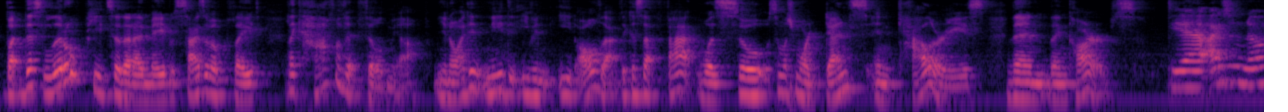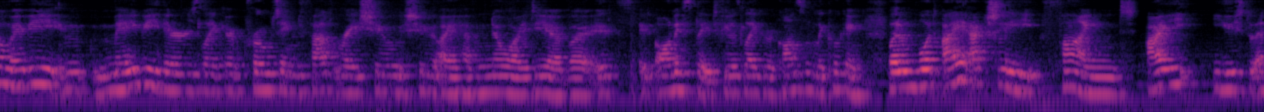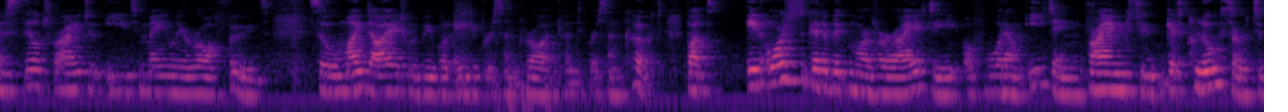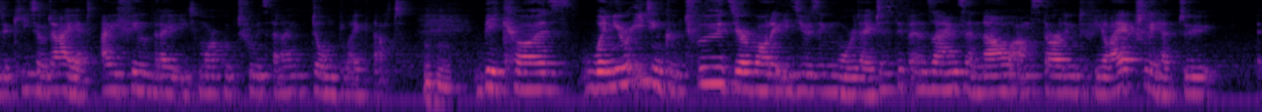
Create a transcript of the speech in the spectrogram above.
But this little pizza that I made, the size of a plate, like half of it filled me up. You know, I didn't need to even eat all that because that fat was so so much more dense in calories than than carbs. Yeah, I don't know. Maybe maybe there's like a protein fat ratio issue. I have no idea, but it's it honestly it feels like we're constantly cooking. But what I actually find, I used to and still try to eat mainly raw foods. So my diet would be about eighty percent raw and twenty percent cooked. But in order to get a bit more variety of what I'm eating, trying to get closer to the keto diet, I feel that I eat more cooked foods and I don't like that. Because when you're eating cooked foods, your body is using more digestive enzymes, and now I'm starting to feel I actually had to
